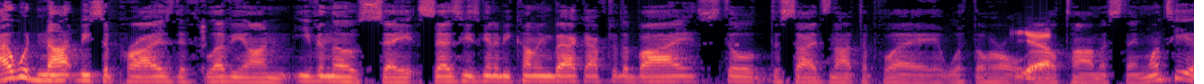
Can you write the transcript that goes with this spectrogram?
I would not be surprised if Le'Veon, even though say says he's going to be coming back after the bye, still decides not to play with the whole yeah. Earl Thomas thing. Once he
